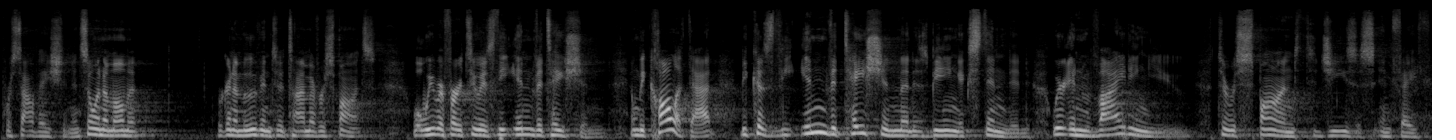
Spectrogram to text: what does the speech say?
for salvation. And so, in a moment, we're going to move into a time of response, what we refer to as the invitation. And we call it that because the invitation that is being extended, we're inviting you to respond to Jesus in faith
